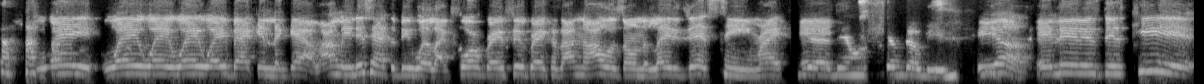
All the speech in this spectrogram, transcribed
way, way, way, way, way back in the gap. I mean, this had to be what, like fourth grade, fifth grade, because I know I was on the Lady Jets team, right? Yeah, then MW. Yeah, and then it's this kid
